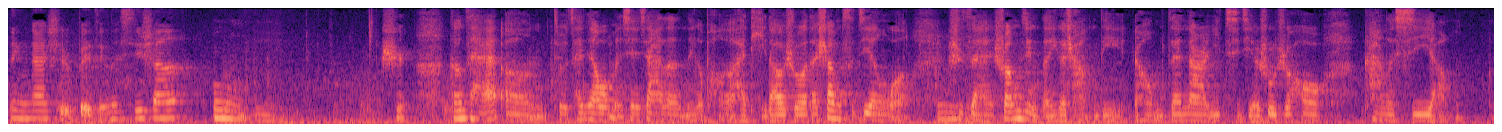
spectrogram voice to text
那应该是北京的西山。嗯。嗯是，刚才嗯，就参加我们线下的那个朋友还提到说，他上次见我嗯是在双井的一个场地，然后我们在那儿一起结束之后看了夕阳，嗯，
